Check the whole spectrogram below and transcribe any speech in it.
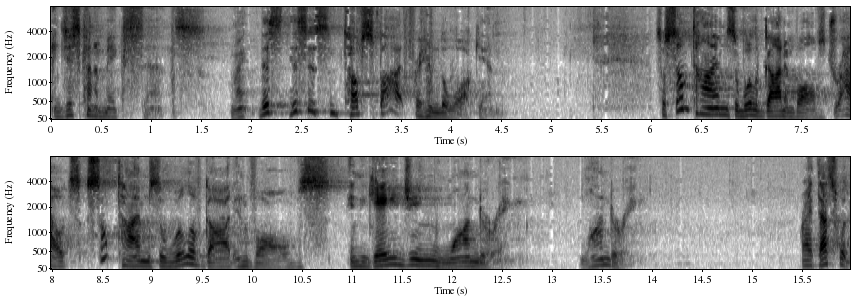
and just kind of makes sense. Right? This, this is some tough spot for him to walk in. So sometimes the will of God involves droughts. Sometimes the will of God involves engaging wandering. Wandering. Right? That's what,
